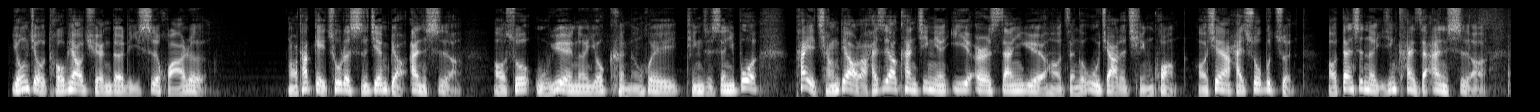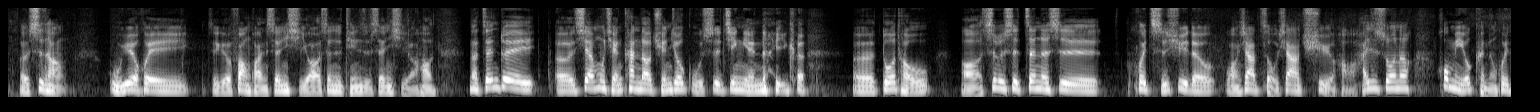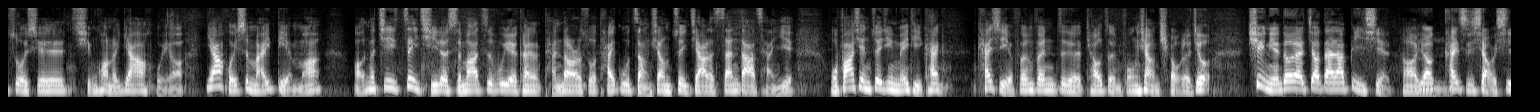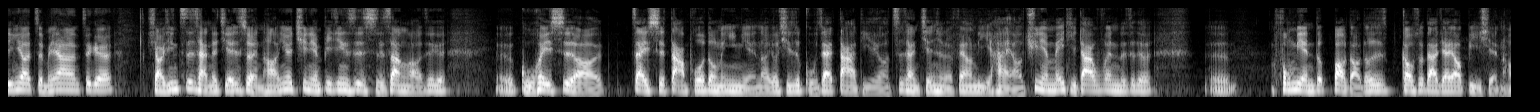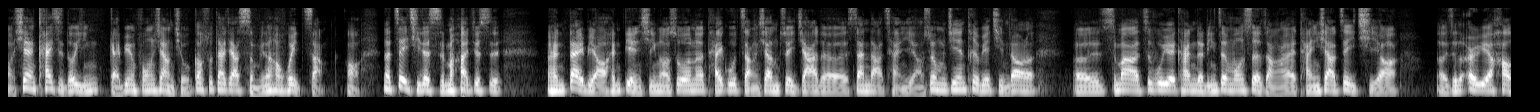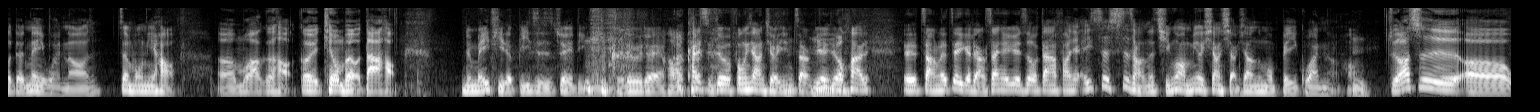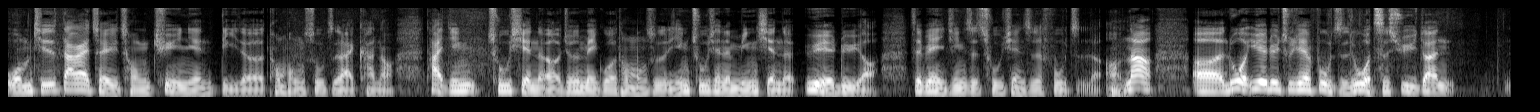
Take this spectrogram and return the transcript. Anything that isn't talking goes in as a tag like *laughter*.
永久投票权的理事华勒。哦，他给出了时间表暗示啊，哦，说五月呢有可能会停止升息，不过他也强调了，还是要看今年一二三月哈整个物价的情况。哦，现在还说不准。哦，但是呢，已经开始在暗示啊，呃，市场五月会这个放缓升息哦，甚至停止升息了哈。那针对呃，现在目前看到全球股市今年的一个呃多头哦，是不是真的是？会持续的往下走下去哈，还是说呢，后面有可能会做一些情况的压回啊？压回是买点吗？哦，那这这期的《Smart 致富月刊》谈到了说台股长相最佳的三大产业，我发现最近媒体开开始也纷纷这个调整风向球了，就去年都在叫大家避险啊，要开始小心，要怎么样这个小心资产的减损哈，因为去年毕竟是史上啊这个呃股汇市啊。债市大波动的一年呢，尤其是股债大跌啊，资产减损的非常厉害啊。去年媒体大部分的这个呃封面都报道都是告诉大家要避险哈，现在开始都已经改变风向球，告诉大家什么样会涨哦。那这期的 Smart 就是很代表、很典型了，说呢台股涨向最佳的三大产业啊。所以我们今天特别请到了呃 Smart 致富月刊的林正峰社长来谈一下这一期啊，呃这个二月号的内文哦。正峰你好，呃慕驊哥好，各位听众朋友大家好。你的媒体的鼻子是最灵敏的，*laughs* 对不对？哈，开始这个风向球已经转变，就话呃涨了这个两三个月之后，大家发现，哎，这市场的情况没有像想象那么悲观了，哈。嗯，主要是呃，我们其实大概可以从去年底的通膨数字来看哦，它已经出现了，就是美国的通膨数字已经出现了明显的月率哦，这边已经是出现是负值了哦。那呃，如果月率出现负值，如果持续一段。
